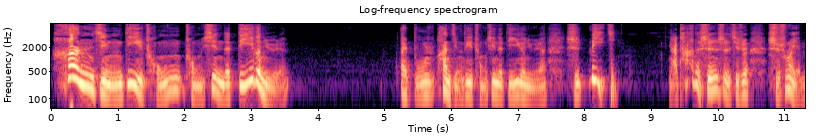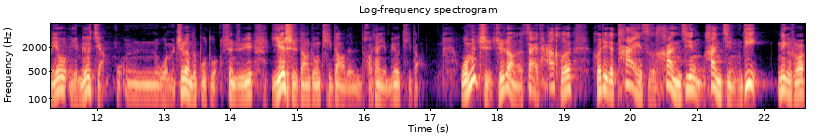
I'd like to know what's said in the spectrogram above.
汉景帝宠宠信的第一个女人，哎，不，汉景帝宠信的第一个女人是骊姬。啊，她的身世其实史书上也没有也没有讲，嗯，我们知道的不多，甚至于野史当中提到的，好像也没有提到。我们只知道呢，在他和和这个太子汉景汉景帝。那个时候，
